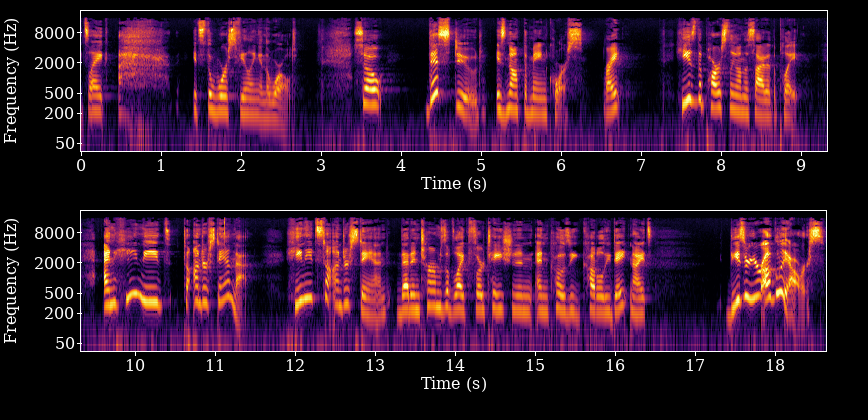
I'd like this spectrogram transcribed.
it's like, ah, it's the worst feeling in the world. So this dude is not the main course, right? He's the parsley on the side of the plate. And he needs to understand that. He needs to understand that in terms of like flirtation and, and cozy, cuddly date nights, these are your ugly hours.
